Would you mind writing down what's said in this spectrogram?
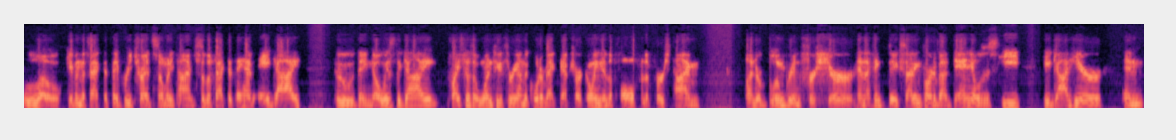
low given the fact that they've retread so many times. So the fact that they have a guy who they know is the guy, Rice has a one, two, three on the quarterback depth chart going into the fall for the first time under Bloomgren for sure. And I think the exciting part about Daniels is he he got here and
